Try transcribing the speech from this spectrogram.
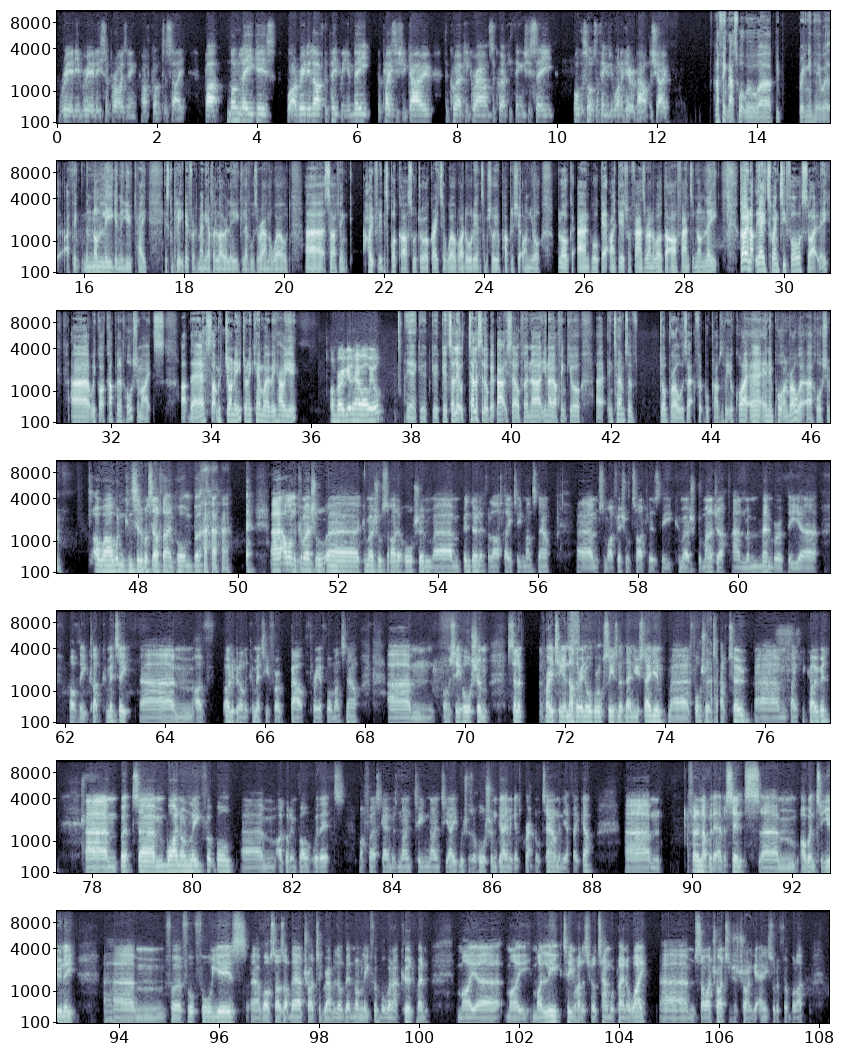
really, really surprising, I've got to say. But non league is what I really love the people you meet, the places you go, the quirky grounds, the quirky things you see, all the sorts of things we want to hear about on the show. And I think that's what we'll uh, be bringing here. I think the non-league in the UK is completely different from any other lower league levels around the world. Uh, so I think hopefully this podcast will draw a greater worldwide audience. I'm sure you'll publish it on your blog and we'll get ideas from fans around the world that are fans of non-league. Going up the A24 slightly, uh, we've got a couple of Horshamites up there. Starting with Johnny. Johnny Kenworthy, how are you? I'm very good. How are we all? Yeah, good, good, good. So, little, tell us a little bit about yourself, and uh, you know, I think you're uh, in terms of job roles at football clubs. I think you're quite uh, an important role at uh, Horsham. Oh well, I wouldn't consider myself that important, but uh, I'm on the commercial uh, commercial side at Horsham. Um, been doing it for the last 18 months now. Um, so my official title is the commercial manager and a member of the uh, of the club committee. Um, I've only been on the committee for about three or four months now. Um, obviously, Horsham celebrating another inaugural season at their new stadium. Uh, fortunate to have two. Um, thank you, COVID. Um, but um, why non-league football? Um, I got involved with it. My first game was 1998, which was a Horsham game against Bracknell Town in the FA Cup. Um, fell in love with it ever since. Um, I went to uni um, for, for four years. Uh, whilst I was up there, I tried to grab a little bit of non-league football when I could. When my uh, my my league team Huddersfield Town were playing away, um, so I tried to just try and get any sort of football I,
